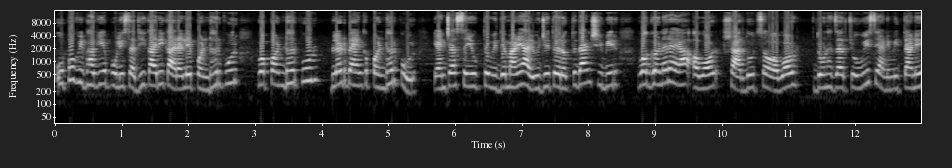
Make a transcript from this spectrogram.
उपविभागीय पोलीस अधिकारी कार्यालय पंढरपूर व पंढरपूर ब्लड बँक पंढरपूर यांच्या संयुक्त विद्यमाने आयोजित रक्तदान शिबिर व गणराया अवॉर्ड शारदोत्सव अवॉर्ड दोन हजार चोवीस या निमित्ताने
